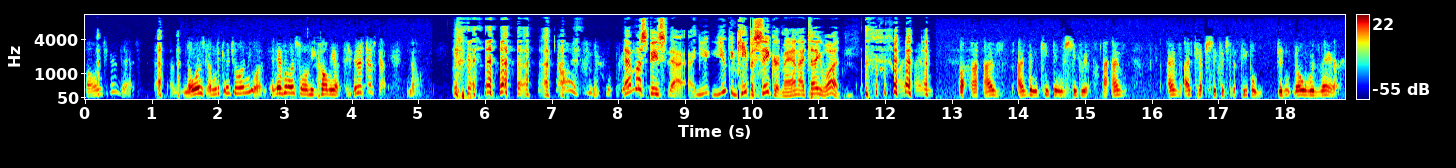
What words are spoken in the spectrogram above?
volunteered that. Um, no one's. I'm not going to tell anyone." And every once in a while, he called me up. Is it this guy? No. no. That must be. Uh, you you can keep a secret, man. I tell you what. I, I, I've I've been keeping secret. I, I've I've I've kept secrets that people didn't know were there.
